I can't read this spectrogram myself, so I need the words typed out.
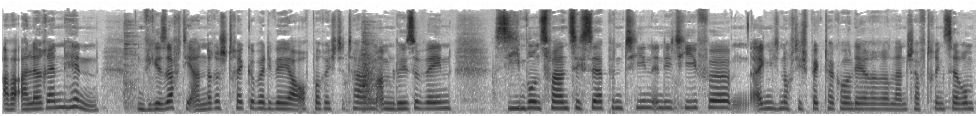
aber alle rennen hin. Und wie gesagt, die andere Strecke, über die wir ja auch berichtet haben, am Lösevein, 27 Serpentinen in die Tiefe, eigentlich noch die spektakulärere Landschaft ringsherum.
